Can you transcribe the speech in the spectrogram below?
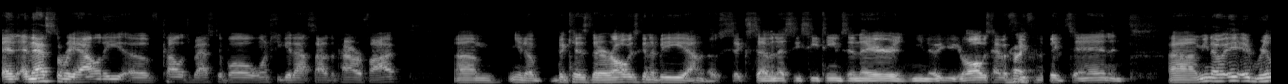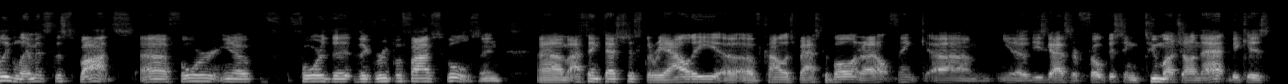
and, and that's the reality of college basketball. Once you get outside of the Power Five, um, you know, because there are always going to be I don't know six, seven SEC teams in there, and you know, you'll always have a few right. from the Big Ten, and um, you know, it, it, really limits the spots uh, for you know for the the group of five schools, and um, I think that's just the reality of, of, college basketball, and I don't think um, you know these guys are focusing too much on that because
